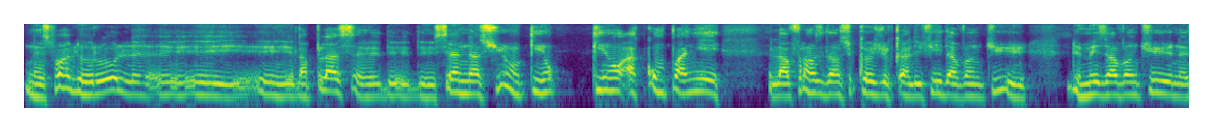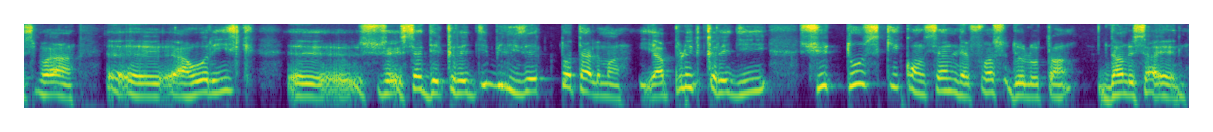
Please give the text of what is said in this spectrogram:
n'est-ce pas, le rôle et, la place de, de, ces nations qui ont, qui ont accompagné la France dans ce que je qualifie d'aventure, de mésaventures, n'est-ce pas, euh, à haut risque, euh, c'est décrédibilisé totalement. Il n'y a plus de crédit sur tout ce qui concerne les forces de l'OTAN dans le Sahel.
